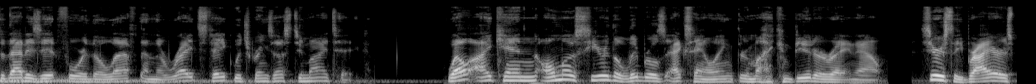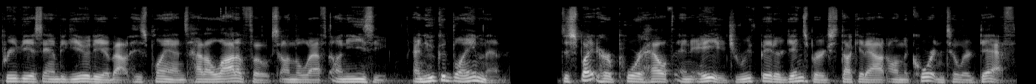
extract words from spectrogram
So that is it for the left and the right's take, which brings us to my take. Well, I can almost hear the liberals exhaling through my computer right now. Seriously, Breyer's previous ambiguity about his plans had a lot of folks on the left uneasy, and who could blame them? Despite her poor health and age, Ruth Bader Ginsburg stuck it out on the court until her death,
